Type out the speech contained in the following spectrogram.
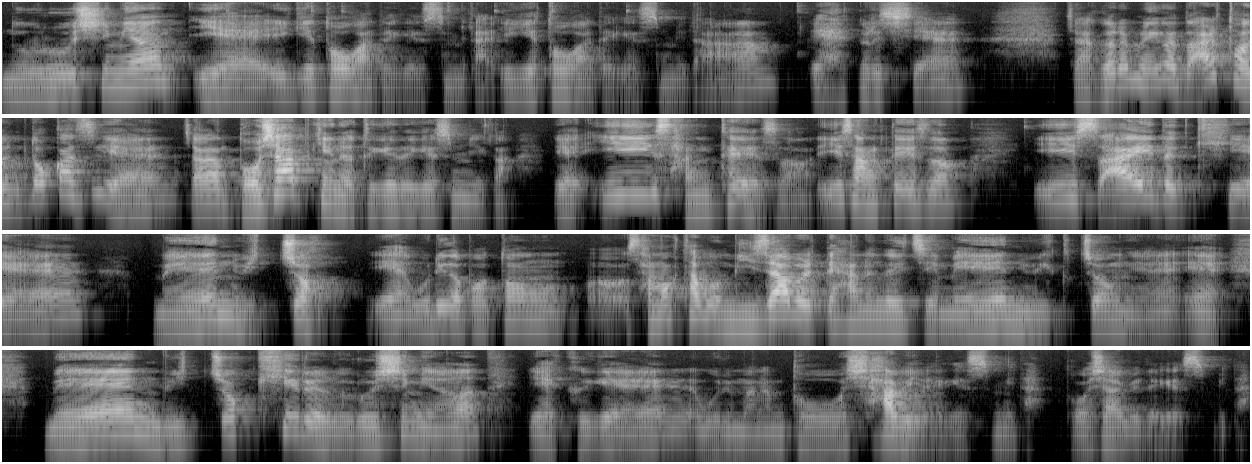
누르시면 예, 이게 도가 되겠습니다. 이게 도가 되겠습니다. 예, 그렇지. 자, 그러면 이거 알토 똑같이 예. 자, 그럼 도샵 키는 어떻게 되겠습니까? 예, 이 상태에서 이 상태에서 이 사이드 키의 맨 위쪽, 예, 우리가 보통 3옥타브 어, 미 잡을 때 하는 거 있지, 맨 위쪽, 예, 예, 맨 위쪽 키를 누르시면, 예, 그게 우리 말하면 도샵이 되겠습니다. 도샵이 되겠습니다.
